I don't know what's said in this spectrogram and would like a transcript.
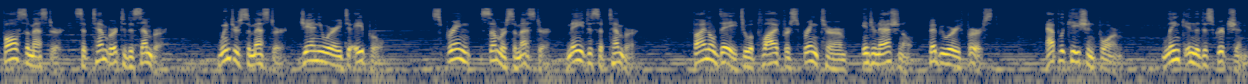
Fall semester, September to December. Winter semester, January to April. Spring, summer semester, May to September. Final day to apply for spring term, international, February 1st. Application form. Link in the description.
